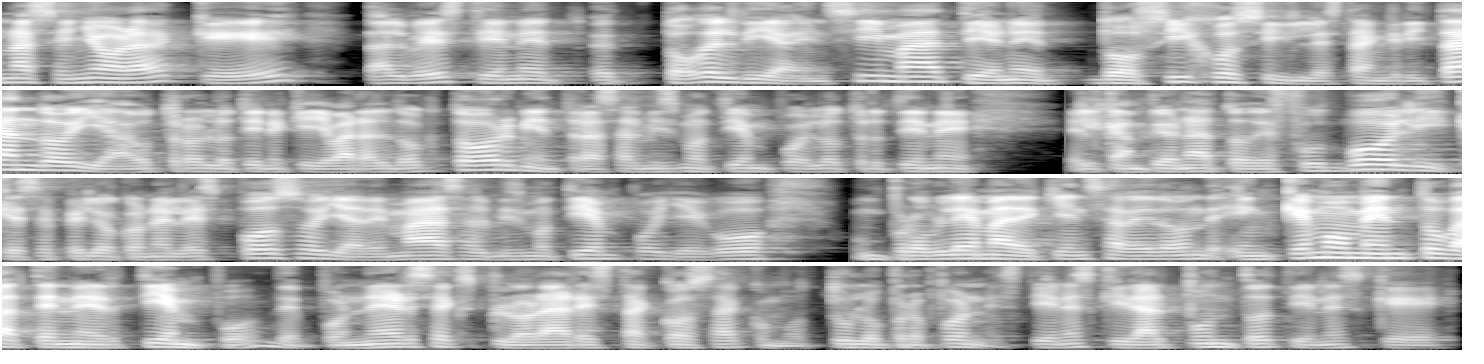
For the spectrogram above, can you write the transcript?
una señora que tal vez tiene eh, todo el día encima, tiene dos hijos y le están gritando y a otro lo tiene que llevar al doctor, mientras al mismo tiempo el otro tiene el campeonato de fútbol y que se peleó con el esposo y además al mismo tiempo llegó un problema de quién sabe dónde. ¿En qué momento va a tener tiempo de ponerse a explorar esta cosa como tú lo propones? Tienes que ir al punto, tienes que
